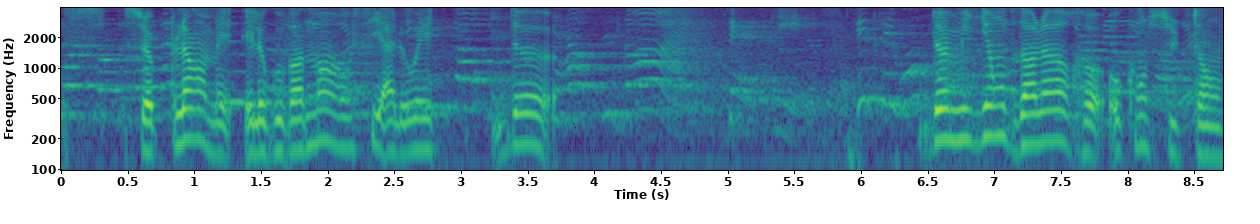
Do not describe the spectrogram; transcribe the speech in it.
ce plan, mais et le gouvernement a aussi alloué de 2 millions de dollars aux consultants.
